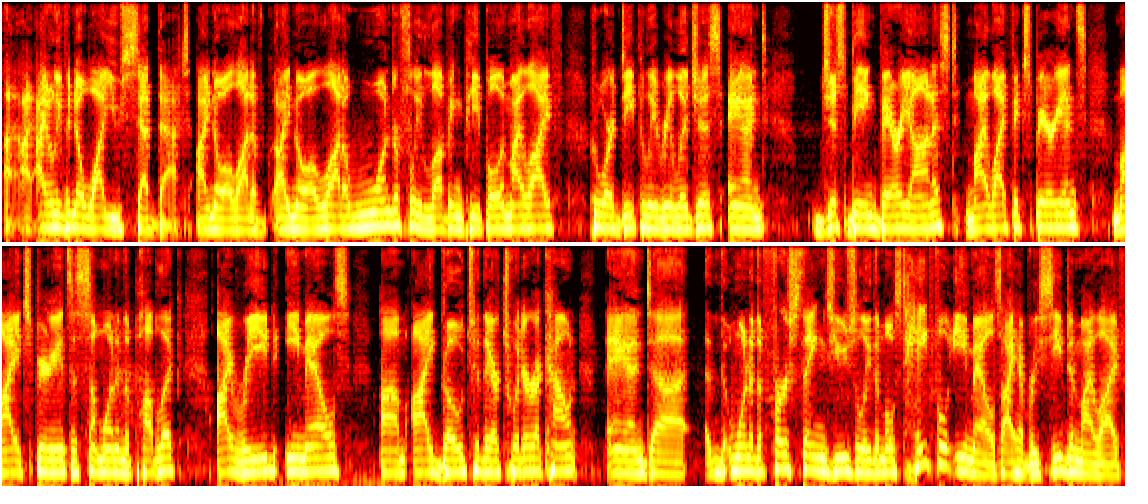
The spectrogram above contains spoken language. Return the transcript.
I, I don't even know why you said that. I know a lot of I know a lot of wonderfully loving people in my life who are deeply religious and just being very honest, my life experience, my experience as someone in the public, I read emails. Um, I go to their Twitter account, and uh, one of the first things, usually the most hateful emails I have received in my life,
